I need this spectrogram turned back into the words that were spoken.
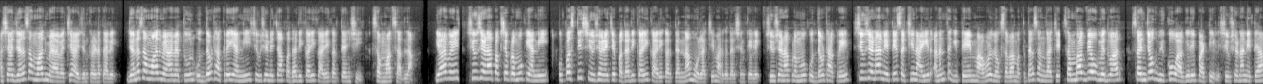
अशा जनसंवाद मेळाव्याचे आयोजन करण्यात आले. जनसंवाद मेळाव्यातून उद्धव ठाकरे यांनी शिवसेनेच्या पदाधिकारी कार्यकर्त्यांशी संवाद साधला. यावेळी शिवसेना पक्षप्रमुख यांनी उपस्थित शिवसेनेचे पदाधिकारी कार्यकर्त्यांना मोलाचे मार्गदर्शन केले. शिवसेना प्रमुख उद्धव ठाकरे शिवसेना नेते सचिन आईर अनंत गीते मावळ लोकसभा मतदारसंघाचे संभाव्य उमेदवार संजोग भिकू वाघेरे पाटील शिवसेना नेत्या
